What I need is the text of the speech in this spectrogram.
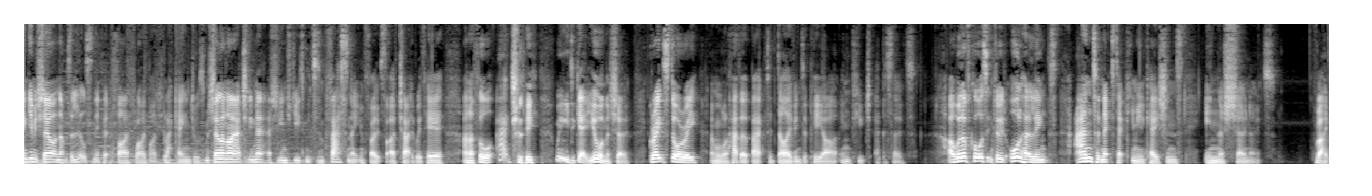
Thank you, Michelle. And that was a little snippet of Firefly by Black Angels. Michelle and I actually met as she introduced me to some fascinating folks that I've chatted with here. And I thought, actually, we need to get you on the show. Great story, and we will have her back to dive into PR in future episodes. I will, of course, include all her links and to NextTech Communications in the show notes. Right,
